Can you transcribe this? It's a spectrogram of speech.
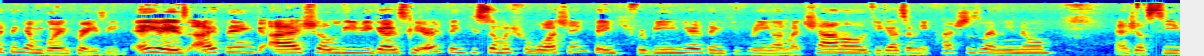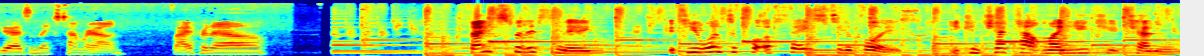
I think I'm going crazy. Anyways, I think I shall leave you guys here. Thank you so much for watching. Thank you for being here. Thank you for being on my channel. If you guys have any questions, let me know. And I shall see you guys the next time around. Bye for now. Thanks for listening. If you want to put a face to the voice, you can check out my YouTube channel,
